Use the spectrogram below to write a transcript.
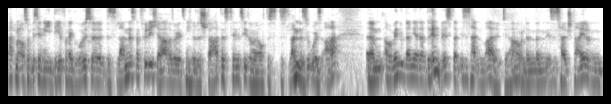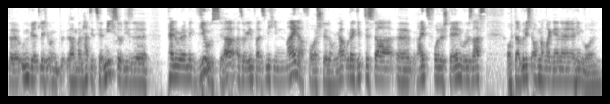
hat man auch so ein bisschen eine Idee von der Größe des Landes natürlich, ja, also jetzt nicht nur des Staates Tennessee, sondern auch des, des Landes USA. Ähm, aber wenn du dann ja da drin bist, dann ist es halt ein Wald, ja, und dann, dann ist es halt steil und äh, unwirtlich und äh, man hat jetzt ja nicht so diese Panoramic Views, ja, also jedenfalls nicht in meiner Vorstellung, ja, oder gibt es da äh, reizvolle Stellen, wo du sagst, auch da würde ich auch noch mal gerne hinwollen?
